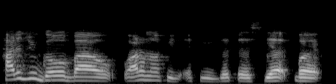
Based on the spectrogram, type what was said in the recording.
how did you go about? Well, I don't know if you if you did this yet, but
